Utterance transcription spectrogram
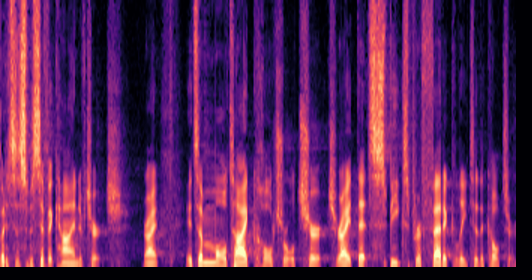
but it's a specific kind of church, right? It's a multicultural church, right, that speaks prophetically to the culture.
